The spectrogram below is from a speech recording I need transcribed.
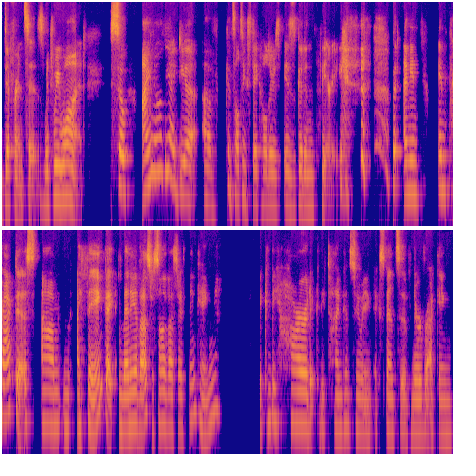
differences, which we want. So I know the idea of consulting stakeholders is good in theory, but I mean, in practice, um, I think I, many of us or some of us are thinking it can be hard, it can be time consuming, expensive, nerve wracking.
